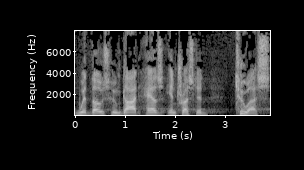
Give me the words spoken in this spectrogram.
with those whom God has entrusted to us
